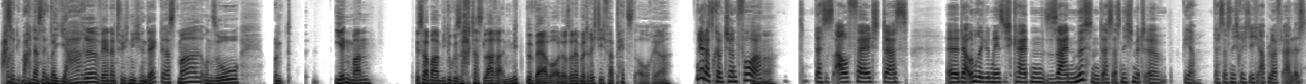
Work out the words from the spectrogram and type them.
Achso, die machen das dann über Jahre, werden natürlich nicht entdeckt erstmal und so. Und irgendwann ist aber, wie du gesagt hast, Lara, ein Mitbewerber oder so, damit richtig verpetzt auch, ja? Ja, das kommt schon vor. Aha. Dass es auffällt, dass äh, da Unregelmäßigkeiten sein müssen, dass das nicht mit äh, ja, dass das nicht richtig abläuft alles.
